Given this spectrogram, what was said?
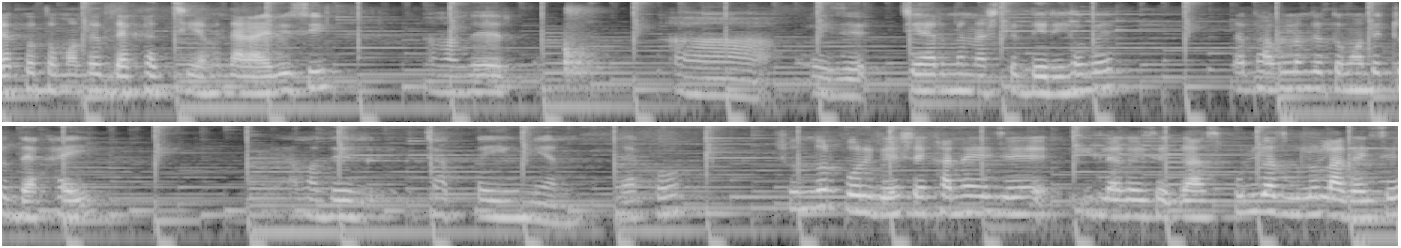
দেখো, তোমাদের দেখাচ্ছি, আমি দাঁড়ায় রয়েছি। আমাদের ওই যে চেয়ারম্যান আসতে দেরি হবে। তা ভাবলাম যে তোমাদের একটু দেখাই আমাদের চাঁদপাই ইউনিয়ন। দেখো, সুন্দর পরিবেশ। এখানে যে ই লাগাইছে গাছ, ফুল গাছগুলো লাগাইছে।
